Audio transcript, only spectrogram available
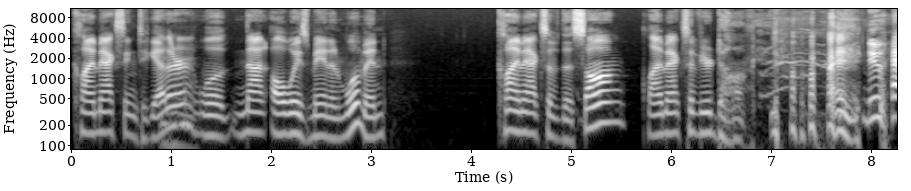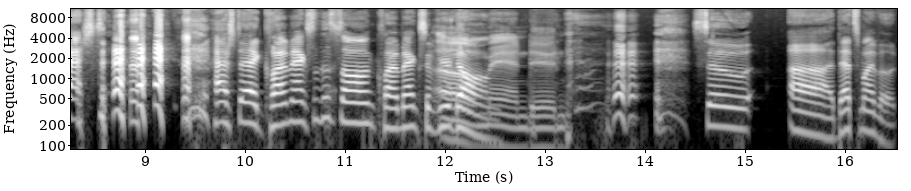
climaxing together? Mhm. Well, not always man and woman. Climax of the song, climax of your dong. New hashtag. hashtag climax of the song, climax of your oh dong. man, dude. So uh, that's my vote.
